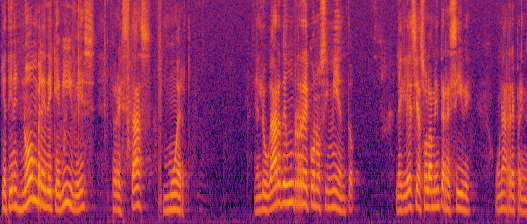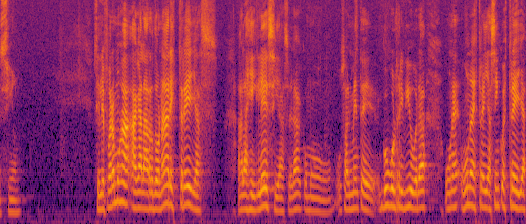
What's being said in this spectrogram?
que tienes nombre de que vives, pero estás muerto. En lugar de un reconocimiento, la iglesia solamente recibe una reprensión. Si le fuéramos a, galardonar estrellas a las iglesias, ¿verdad? Como usualmente Google Review, ¿verdad? una, estrella, cinco estrellas.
